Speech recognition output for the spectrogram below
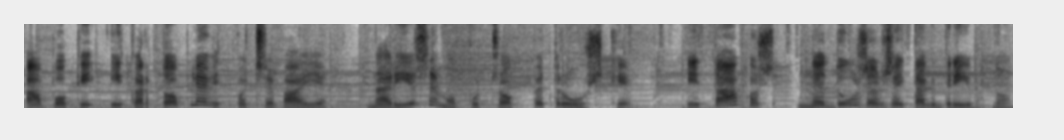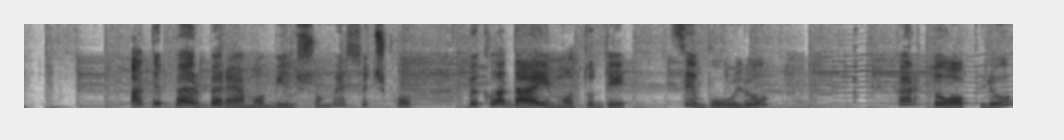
А поки і картопля відпочиває, наріжемо пучок петрушки. І також не дуже вже й так дрібно. А тепер беремо більшу мисочку, викладаємо туди цибулю, картоплю,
